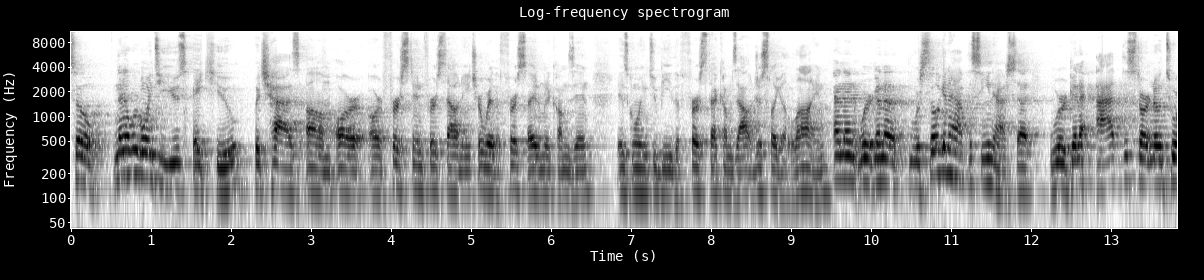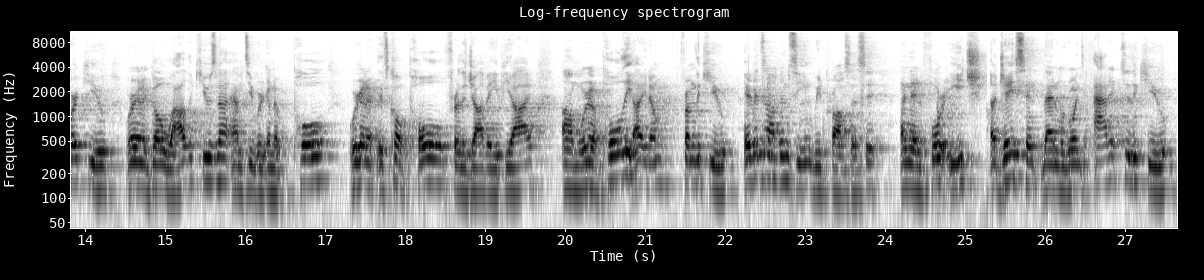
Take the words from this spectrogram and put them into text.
So now we're going to use a queue, which has um, our, our first in, first out nature, where the first item that comes in is going to be the first that comes out, just like a line. And then we're gonna, we're still gonna have the seen hash set. We're gonna add the start node to our queue. We're gonna go while the queue is not empty. We're gonna pull, we're gonna, it's called pull for the Java API. Um, we're gonna pull the item from the queue. If it's not been seen, we process it. And then for each adjacent, then we're going to add it to the queue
